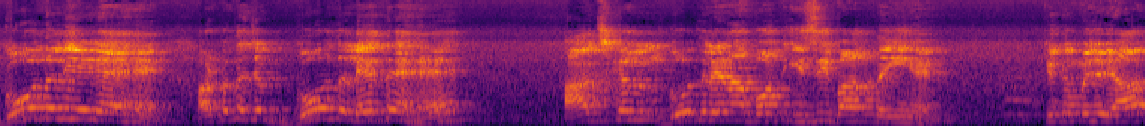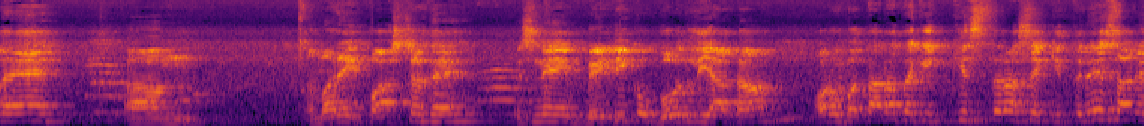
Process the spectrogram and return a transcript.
गोद लिए गए हैं। और पता जब गोद लेते हैं, आजकल गोद लेना बहुत इजी बात नहीं है। क्योंकि मुझे याद है हमारे एक पास्टर थे, इसने एक बेटी को गोद लिया था और वो बता रहा था कि किस तरह से कितने सारे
